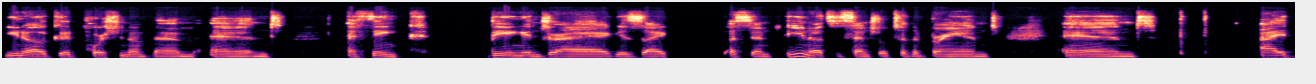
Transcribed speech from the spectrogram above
you know a good portion of them. And I think being in drag is like essential. You know, it's essential to the brand. And I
